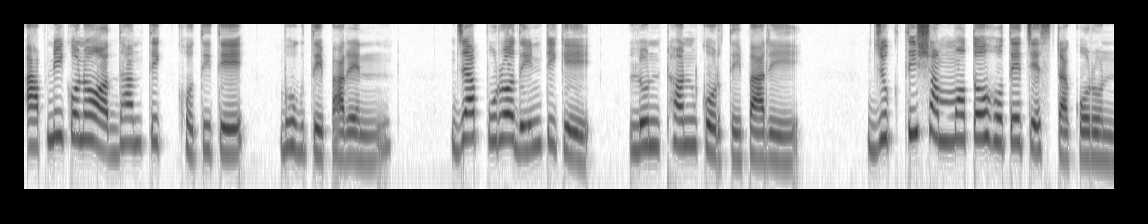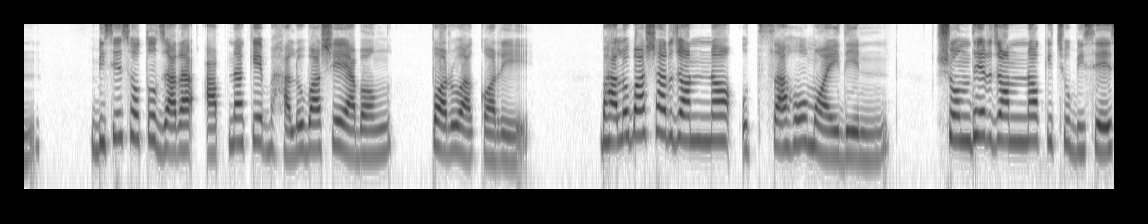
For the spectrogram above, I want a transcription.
আপনি কোনো অধ্যান্তিক ক্ষতিতে ভুগতে পারেন, যা পুরো দিনটিকে লুণ্ঠন করতে পারে। যুক্তিসম্মত হতে চেষ্টা করুন, বিশেষত যারা আপনাকে ভালোবাসে এবং পরোয়া করে। ভালোবাসার জন্য উৎসাহময় দিন, সন্ধ্যের জন্য কিছু বিশেষ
